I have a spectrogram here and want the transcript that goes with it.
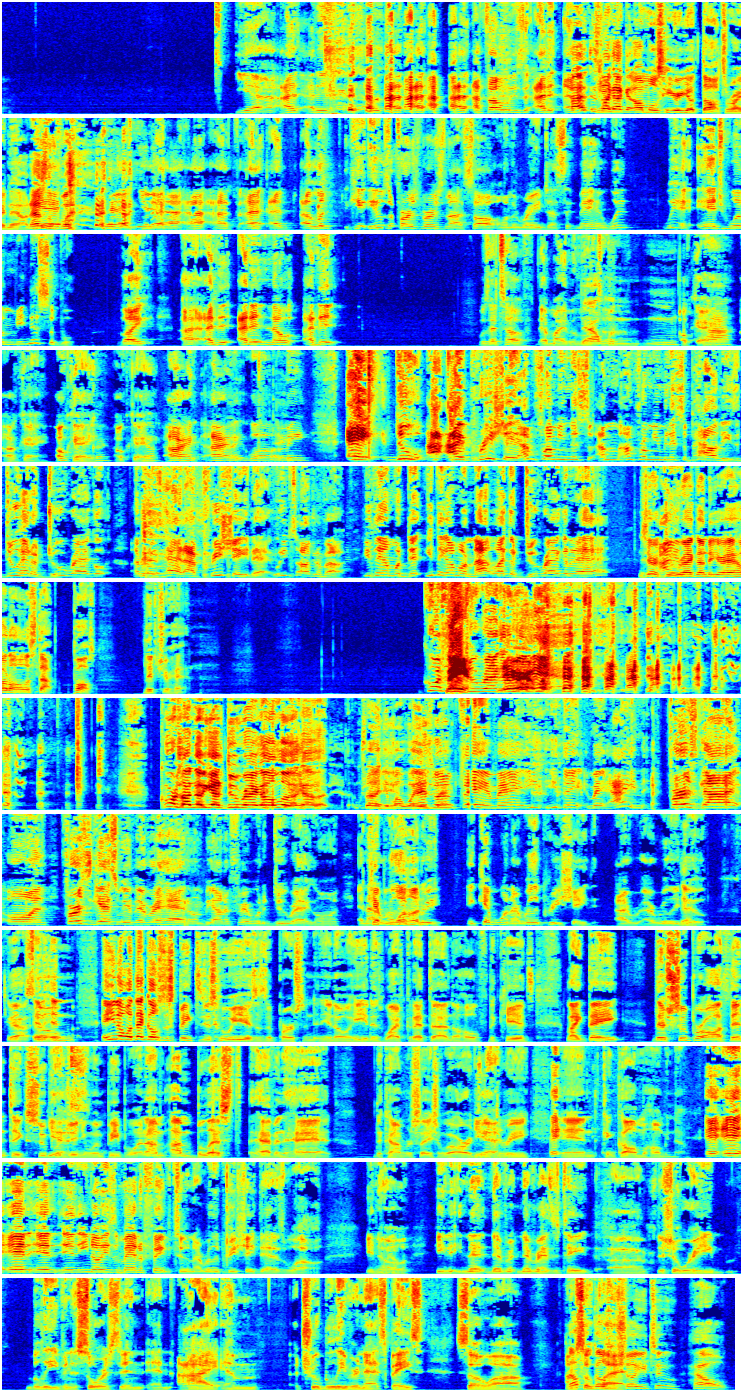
yeah, I, I didn't. I, I, I, I, thought it was. I, I it's yeah. like I can almost hear your thoughts right now. That's yeah, fun... yeah, yeah. I, I, I, I looked. He, he, was the first person I saw on the range. I said, "Man, we we at Edgewood Municipal." Like I, I did. I didn't know. I did. Was that tough? That might have been that one. Mm, okay, uh, okay, okay, okay, okay. Yeah. All right, all right. Well, I mean, hey, dude, I, I appreciate. it. I'm from municip- I'm, I'm from you municipalities. The dude had a do rag under his hat. I appreciate that. What are you talking about? You think I'm a you think I'm gonna not like a do rag under the hat? Is there a do rag under your hat? Hold on, let's stop. Pause. Lift your hat. Of course, Bam! do rag under my hat. of course, I know you got a do rag on. Look, I got. Trying to get my way. That's back. what I'm saying, man. You, you, think, man? I ain't first guy on first guest we have ever had on Beyond the Fair with a do rag on, and kept I really 100. Pre- it kept one. I really appreciate it. I, I really yeah. do. Yeah, so, and, and, and you know what? That goes to speak to just who he is as a person. You know, he and his wife Grete and the whole the kids, like they they're super authentic, super yes. genuine people, and I'm I'm blessed having had the conversation with RG three yeah. and, and, can call him a homie now. And and, and and, you know he's a man of faith too, and I really appreciate that as well. You know, yeah. he ne- never never hesitate uh, to show where he believe in his source, and and I am a true believer in that space. So. uh I'm also so goes glad. to show you too how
